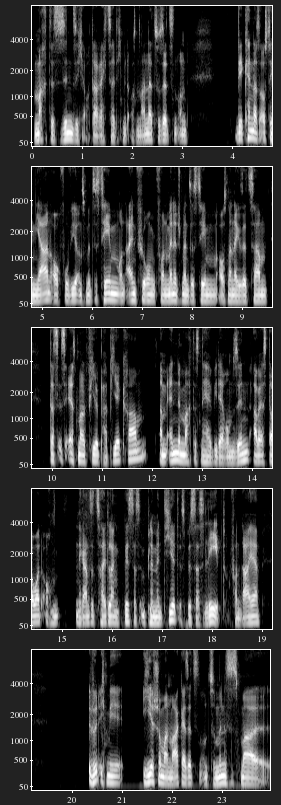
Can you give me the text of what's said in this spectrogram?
macht es Sinn, sich auch da rechtzeitig mit auseinanderzusetzen. Und wir kennen das aus den Jahren auch, wo wir uns mit Systemen und Einführung von Managementsystemen auseinandergesetzt haben. Das ist erstmal viel Papierkram. Am Ende macht es nachher wiederum Sinn, aber es dauert auch eine ganze Zeit lang, bis das implementiert ist, bis das lebt. Und von daher würde ich mir hier schon mal einen Marker setzen und zumindest mal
